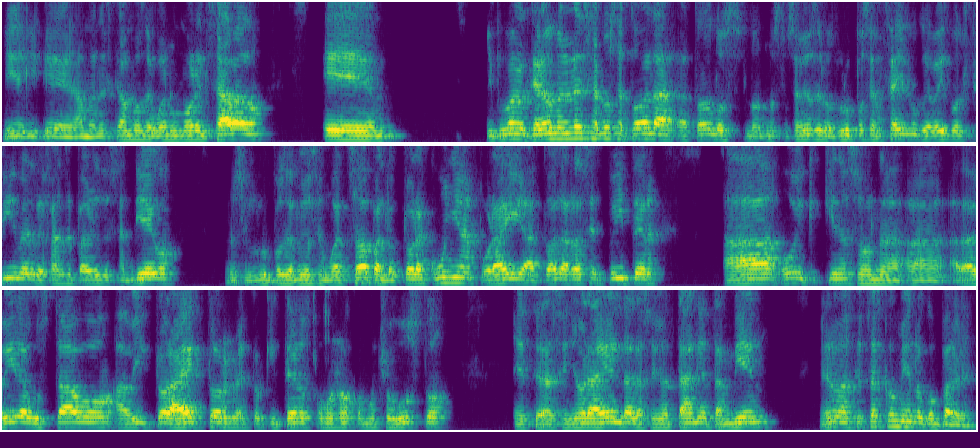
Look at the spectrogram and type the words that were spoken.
Y, que amanezcamos de buen humor el sábado. Eh, y pues bueno, queremos mandarle saludos a, toda la, a todos los, nuestros amigos de los grupos en Facebook, de Baseball Fever, de fans de Padres de San Diego, nuestros grupos de amigos en WhatsApp, al doctor Acuña, por ahí, a toda la raza en Twitter, a, uy, ¿quiénes son? A, a, David, a Gustavo, a Víctor, a Héctor, Héctor Quinteros, como no, con mucho gusto. Este, la señora Elda, la señora Tania también. Mira nomás, ¿qué estás comiendo, compadre?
